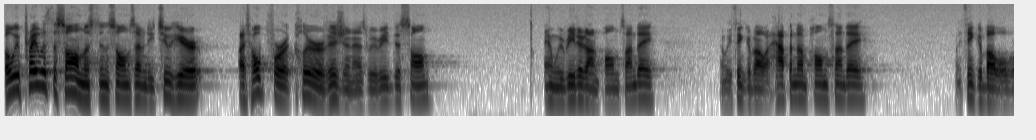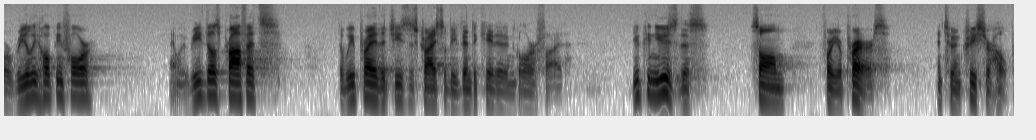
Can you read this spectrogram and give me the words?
But we pray with the psalmist in Psalm 72 here. I hope for a clearer vision as we read this psalm. And we read it on Palm Sunday. And we think about what happened on Palm Sunday. We think about what we're really hoping for. And we read those prophets. That we pray that Jesus Christ will be vindicated and glorified. You can use this psalm for your prayers and to increase your hope.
